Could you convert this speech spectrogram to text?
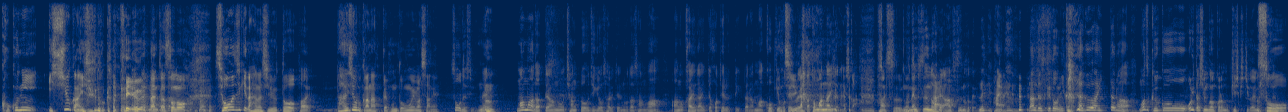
ここに1週間いるのかっていう なんかその正直な話言うと、はい、大丈夫かなって本当思いましたね。そうですよね、うんまあまあだってあのちゃんと事業されてる野田さんはあの海外行ってホテルって言ったら、まあ、高級ホテルぐらいしか泊まんないじゃないですか、はい、普通のね。普通のホテル、はい、あ普通のホテルね、はい、なんですけどニカラグア行ったらまず空港を降りた瞬間からも景色違います、ね、そ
